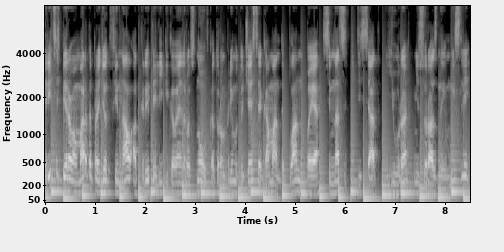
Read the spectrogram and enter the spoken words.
31 марта пройдет финал открытой лиги КВН Роснов, в котором примут участие команды План Б, 1750, Юра, Несуразные мысли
